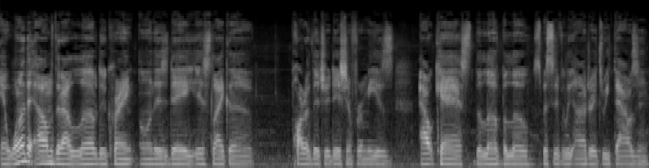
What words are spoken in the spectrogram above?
And one of the albums that I love to crank on this day, it's like a part of the tradition for me is OutKast, The Love Below, specifically Andre 3000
